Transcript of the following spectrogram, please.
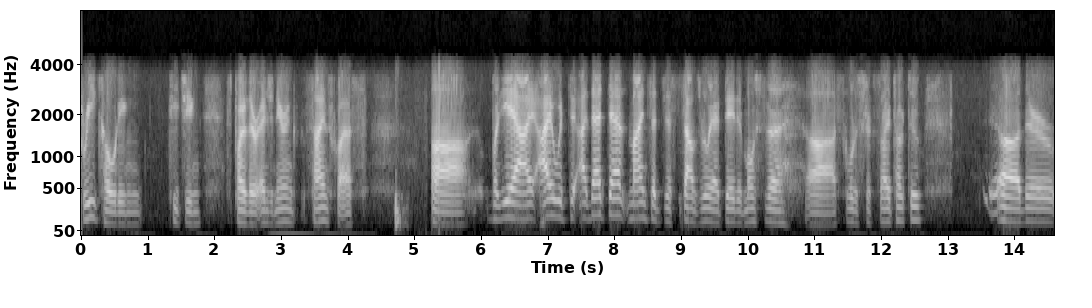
pre-coding teaching as part of their engineering science class. Uh, but yeah, I, I would I, that that mindset just sounds really outdated. Most of the uh, school districts I talk to, uh, they're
